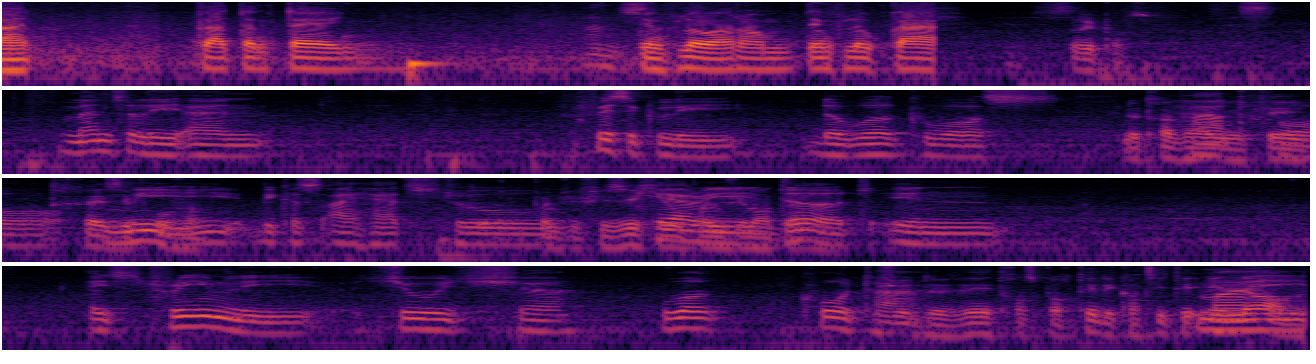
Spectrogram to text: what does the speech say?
បាទការតឹងតែងទាំង Answer. ផ្លូវអារម្មណ៍ទាំងផ្លូវកាយ Réponse. Mentally and physically, the work was Le travail hard était for très éprouvant. me because I had point de vue to physique et au point de carry vue mental. dirt in extremely huge uh, work Je quota. devais transporter des quantités My- énormes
